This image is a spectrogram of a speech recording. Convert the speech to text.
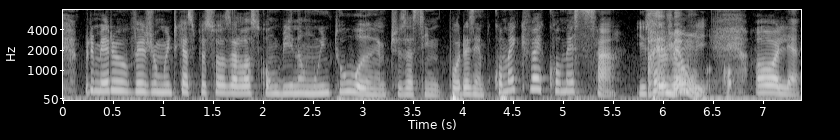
Primeiro, eu vejo muito que as pessoas elas combinam muito antes, assim, por exemplo, como é que vai começar? Isso Ah, é eu já mesmo? ouvi. Olha,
